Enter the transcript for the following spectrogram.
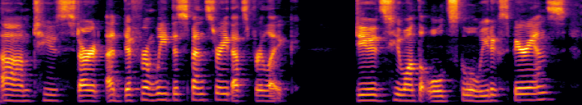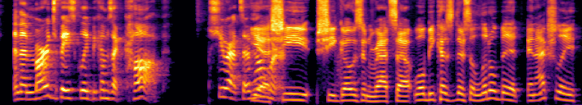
um, to start a different weed dispensary that's for like dudes who want the old school weed experience. And then Marge basically becomes a cop. She rats out yeah, Homer. she she goes and rats out. Well, because there's a little bit, and actually,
